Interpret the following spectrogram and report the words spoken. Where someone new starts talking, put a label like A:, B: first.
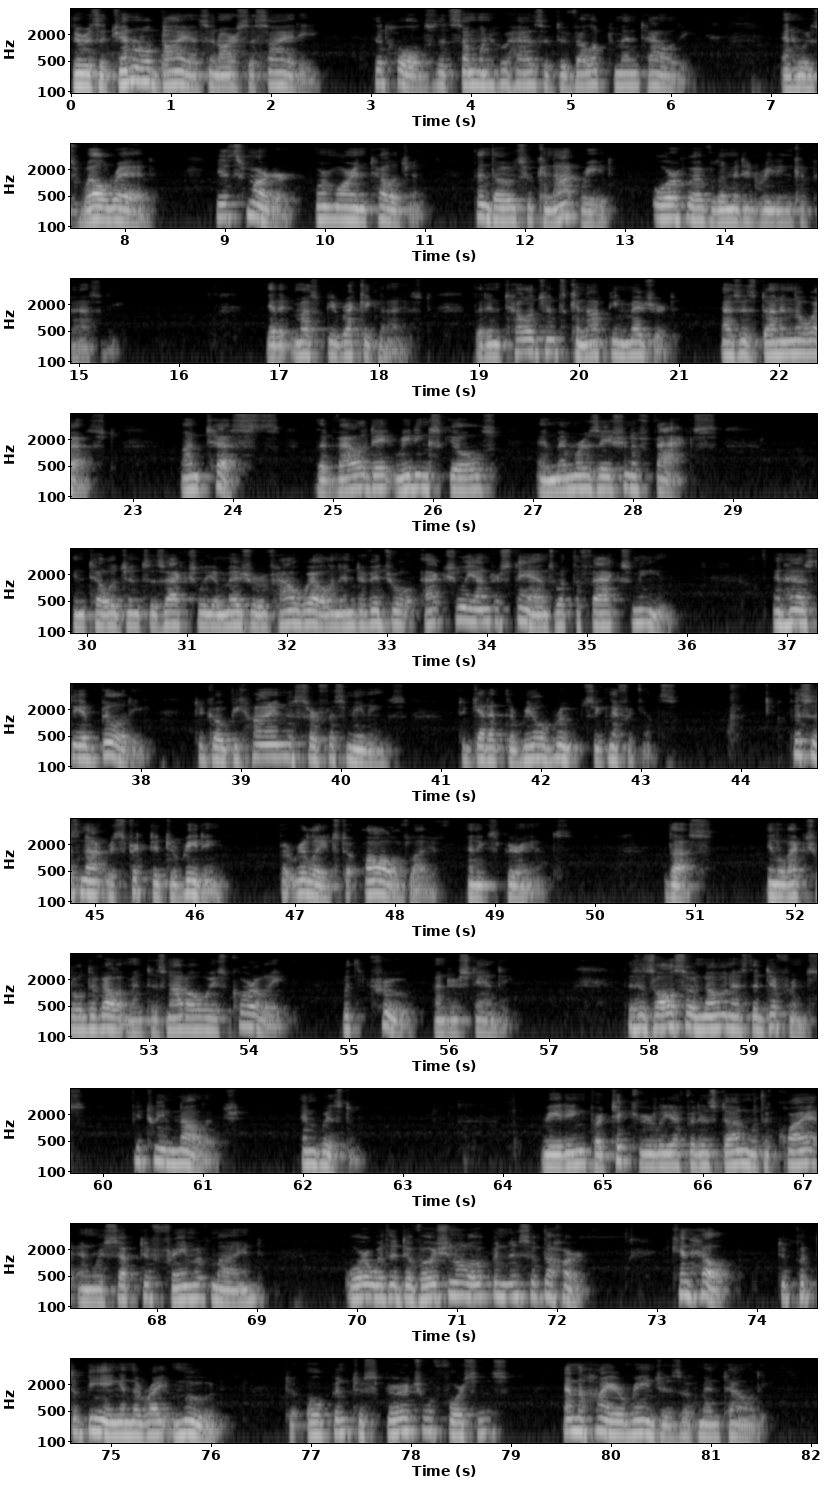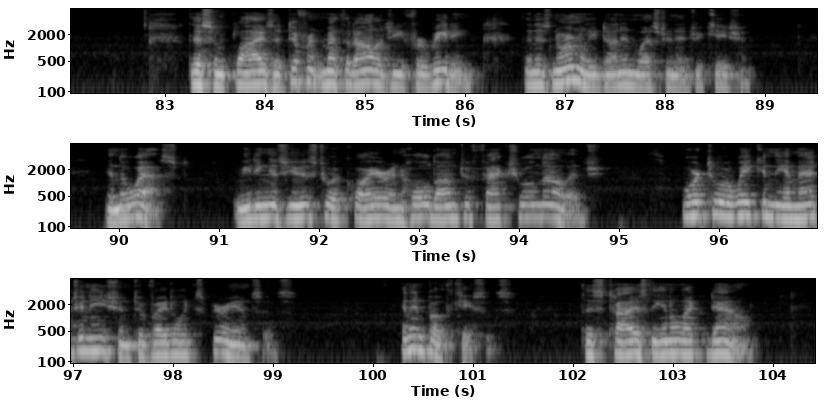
A: There is a general bias in our society that holds that someone who has a developed mentality and who is well read is smarter or more intelligent than those who cannot read or who have limited reading capacity. Yet it must be recognized that intelligence cannot be measured, as is done in the West, on tests that validate reading skills and memorization of facts. Intelligence is actually a measure of how well an individual actually understands what the facts mean and has the ability to go behind the surface meanings to get at the real root significance. This is not restricted to reading, but relates to all of life and experience. Thus, intellectual development does not always correlate with true understanding. This is also known as the difference between knowledge and wisdom. Reading, particularly if it is done with a quiet and receptive frame of mind or with a devotional openness of the heart, can help to put the being in the right mood to open to spiritual forces and the higher ranges of mentality. This implies a different methodology for reading than is normally done in Western education. In the West, reading is used to acquire and hold on to factual knowledge or to awaken the imagination to vital experiences. And in both cases, this ties the intellect down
